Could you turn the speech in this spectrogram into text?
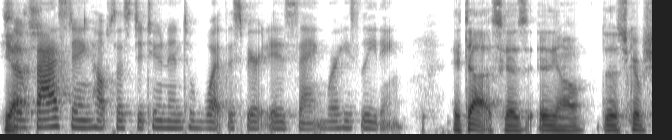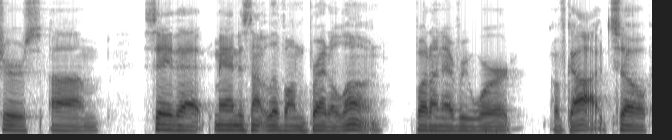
Yes. So fasting helps us to tune into what the Spirit is saying, where He's leading. It does because you know the scriptures um, say that man does not live on bread alone, but on every word of God. So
